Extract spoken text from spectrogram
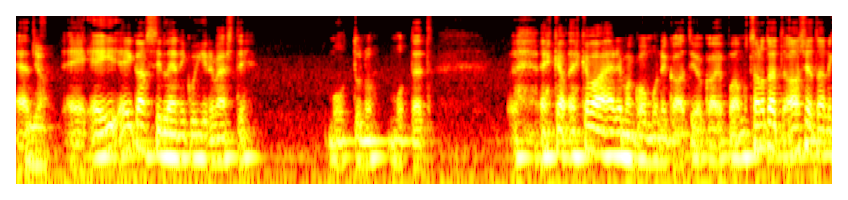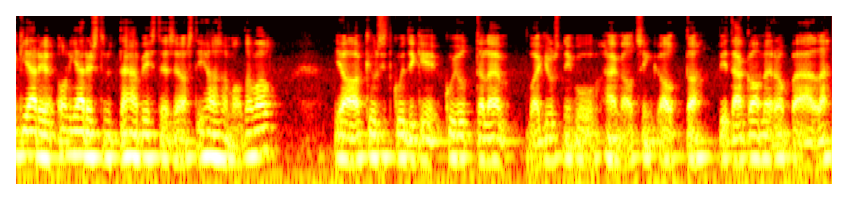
Et Joo. ei, ei, ei kans silleen niin kuin hirveästi muuttunut, mutta et, ehkä, ehkä vaan enemmän kommunikaatio kaipaa. Mutta sanotaan, että asiat ainakin järje, on järjestynyt tähän pisteeseen asti ihan samalla tavalla. Ja kyllä sitten kuitenkin, kun juttelee vaikka just niinku Hangoutsin kautta, pitää kameran päällä,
